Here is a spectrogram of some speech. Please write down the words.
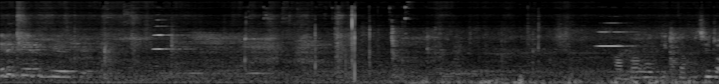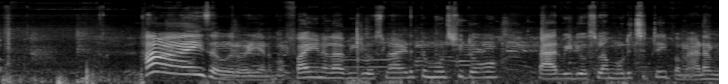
இருக்கு இருக்கு தப்பிச்சிட்டோம். ஹாய் ஸோ ஒரு வழியாக நம்ம ஃபைனலாக வீடியோஸ்லாம் எடுத்து முடிச்சிட்டோம். பேர் வீடியோஸ்லாம் முடிச்சிட்டு இப்போ மேடம்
